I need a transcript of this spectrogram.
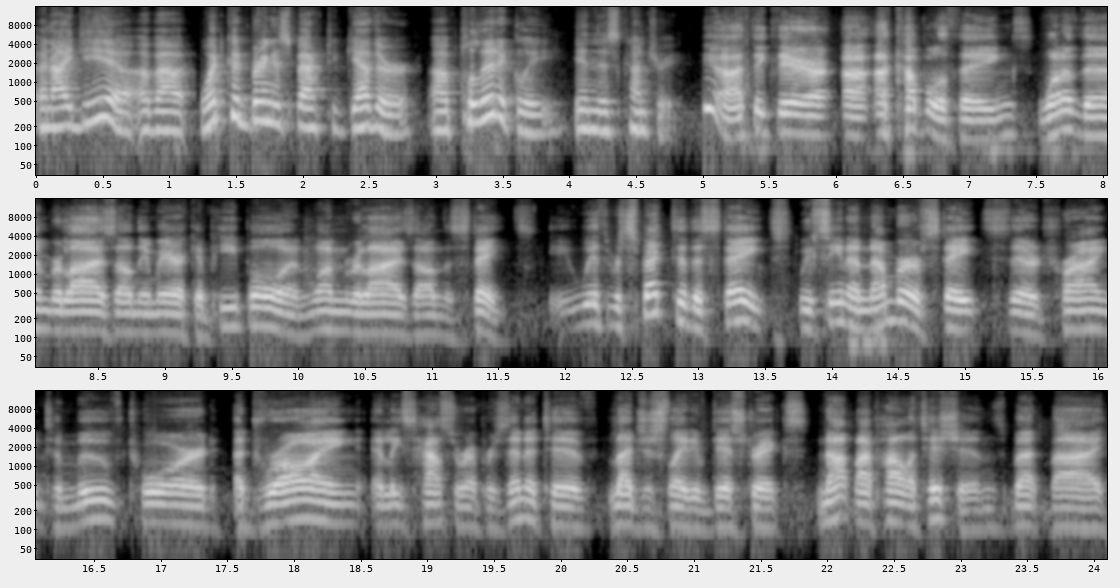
an idea about what could bring us back together uh, politically in this country? Yeah, I think there are a couple of things. One of them relies on the American people, and one relies on the states. With respect to the states, we've seen a number of states that are trying to move toward a drawing, at least House of Representative legislative districts, not by politicians, but by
